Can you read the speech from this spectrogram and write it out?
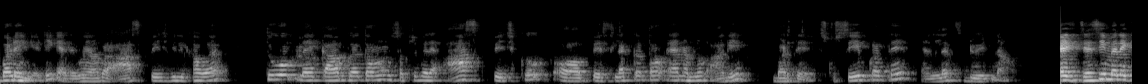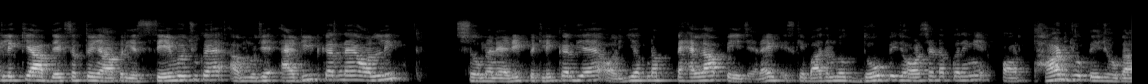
बढ़ेंगे, ठीक है? देखो यहाँ पर आस्क पेज भी लिखा हुआ है। तो मैं काम करता हूँ, सबसे पहले आस्क पेज को पे सिलेक्ट करता हूँ एंड हम लोग आगे बढ़ते हैं। इसको सेव करते हैं and let's do it now जैसे ही मैंने क्लिक किया, आप देख सकते हो यहाँ पर ये सेव हो चुका है। अब मुझे एडिट करना है ओनली सो so, मैंने एडिट पे क्लिक कर दिया है और ये अपना पहला पेज है राइट इसके बाद हम लोग दो पेज और सेटअप करेंगे और थर्ड जो पेज होगा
